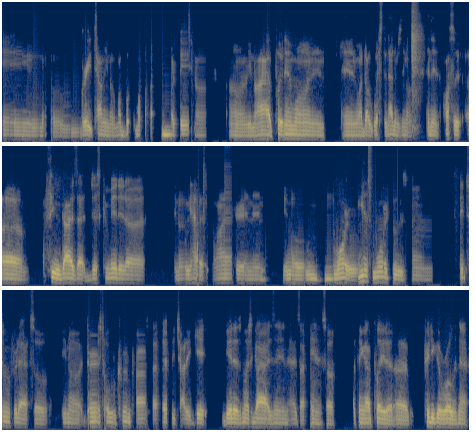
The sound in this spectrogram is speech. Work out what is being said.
You know, great talent. You know, my my, you know, uh, you know, I put him on and and my dog Weston Adams, you know, and then also uh, a few guys that just committed. Uh, you know, we had a linebacker, and then you know more we get more dudes. Um, stay tuned for that. So you know, during this whole recruiting process, I definitely try to get get as much guys in as I can. So I think I played a, a pretty good role in that.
